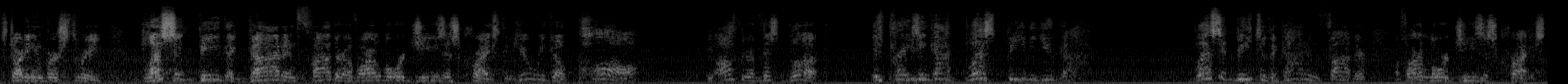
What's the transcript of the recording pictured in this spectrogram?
starting in verse 3. Blessed be the God and Father of our Lord Jesus Christ. And here we go. Paul, the author of this book, is praising God. Blessed be to you, God. Blessed be to the God and Father of our Lord Jesus Christ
